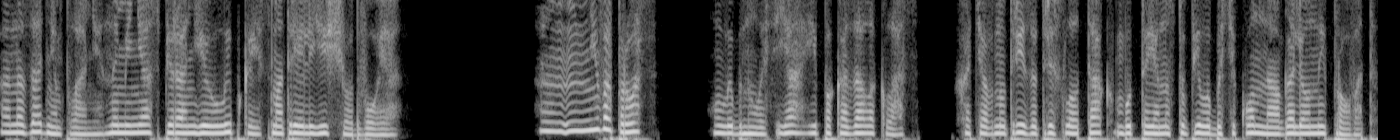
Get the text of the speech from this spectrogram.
А на заднем плане на меня с пираньей улыбкой смотрели еще двое. «Не вопрос», — улыбнулась я и показала класс хотя внутри затрясло так, будто я наступила босиком на оголенный провод.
